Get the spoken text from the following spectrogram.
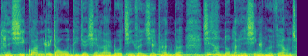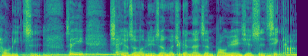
很习惯遇到问题就先来逻辑分析判断。其实很多男性会非常超理智，所以像有时候女生会去跟男生抱怨一些事情啊，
